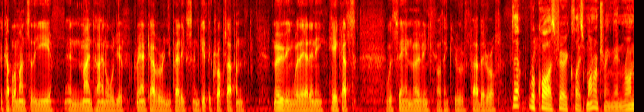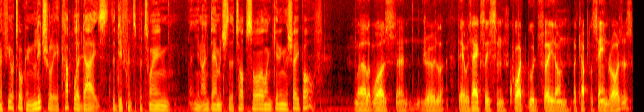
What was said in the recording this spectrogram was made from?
a couple of months of the year and maintain all your ground cover in your paddocks and get the crops up and moving without any haircuts with sand moving. I think you're far better off that requires very close monitoring then, Ron. If you're talking literally a couple of days, the difference between, you know, damage to the topsoil and getting the sheep off. Well, it was, uh, Drew. There was actually some quite good feed on a couple of sand risers,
